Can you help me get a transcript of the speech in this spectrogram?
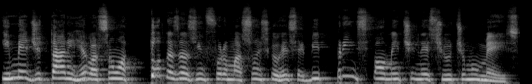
e meditar em relação a todas as informações que eu recebi, principalmente nesse último mês.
